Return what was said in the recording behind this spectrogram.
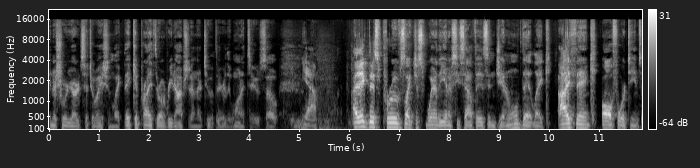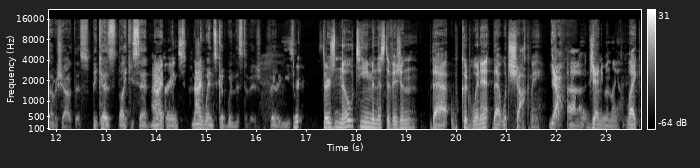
in a short yardage situation. Like they could probably throw a read option in there too if they really wanted to. So, yeah, I think this proves like just where the NFC South is in general. That like I think all four teams have a shot at this because, like you said, nine wins, nine wins could win this division very easy. There, there's no team in this division that could win it that would shock me. Yeah, uh, genuinely. Like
